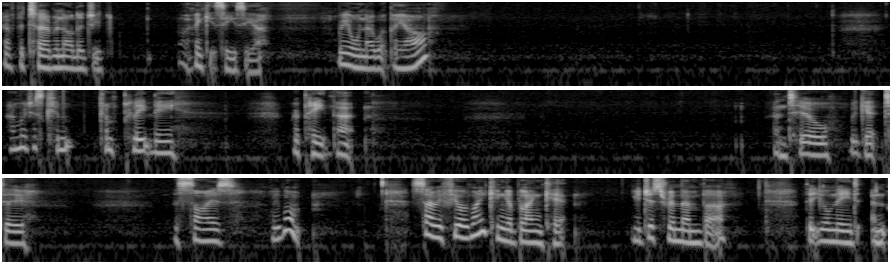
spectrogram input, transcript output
of the terminology. I think it's easier. We all know what they are. And we just com completely repeat that until we get to the size we want. So if you're making a blanket, you just remember that you'll need an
